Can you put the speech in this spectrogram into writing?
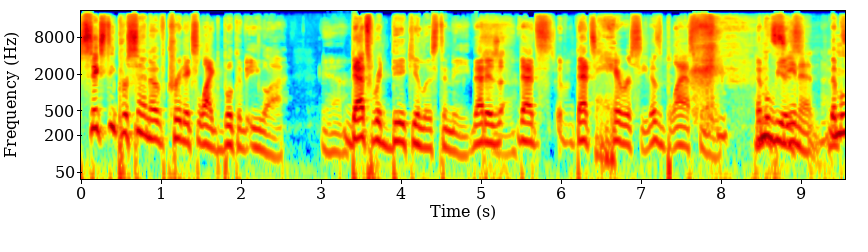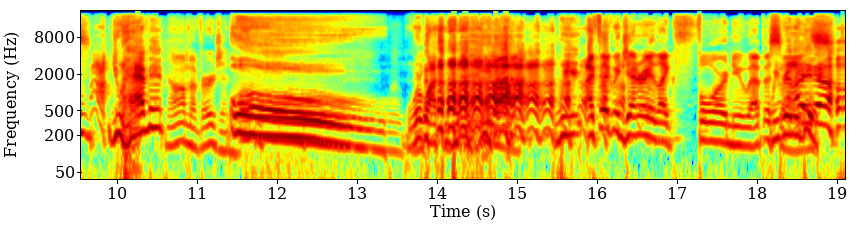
60% of critics liked book of eli. Yeah. that's ridiculous to me. That is that's that's heresy. That's blasphemy. That movie seen is it. the movie you haven't? No, I'm a virgin. oh we're watching Book of we I feel like we generated like four new episodes. We really did. know.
